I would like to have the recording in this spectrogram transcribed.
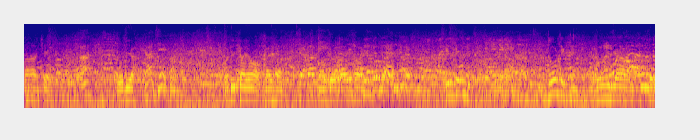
아, 오케이. 어디야? 어딜까요? 가이한. 너 가이한. 혼자 들어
